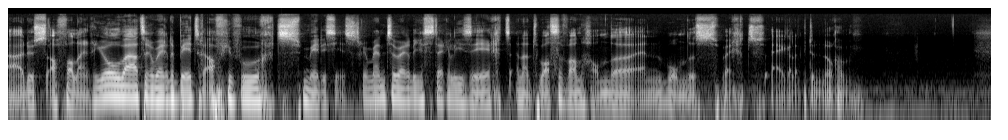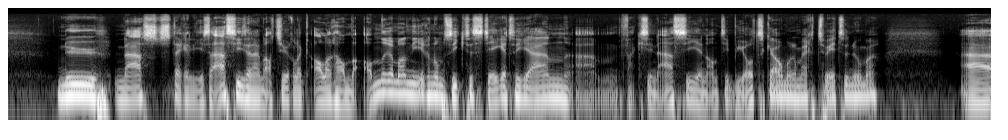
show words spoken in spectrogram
Uh, dus afval en rioolwater werden beter afgevoerd, medische instrumenten werden gesteriliseerd en het wassen van handen en wondes werd eigenlijk de norm. Nu, naast sterilisatie zijn er natuurlijk allerhande andere manieren om ziektes tegen te gaan. Um, vaccinatie en antibiotica, om er maar twee te noemen. Uh,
